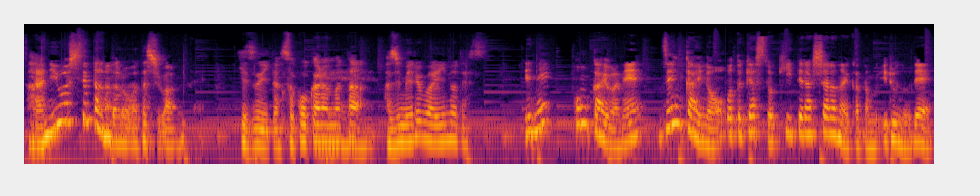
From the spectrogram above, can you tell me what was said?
何をしてたんだろう私はみたいな。気づいた。そこからまた始めればいいのです、でね、今回はね、前回のポッドキャストを聞いてらっしゃらない方もいるので、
